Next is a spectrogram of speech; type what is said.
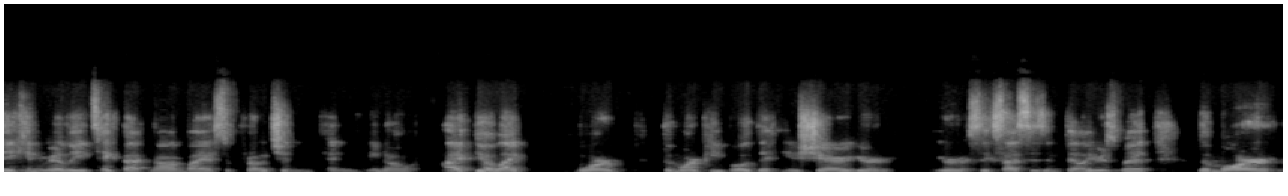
they can really take that non-biased approach and and you know, I feel like more the more people that you share your your successes and failures with, the more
